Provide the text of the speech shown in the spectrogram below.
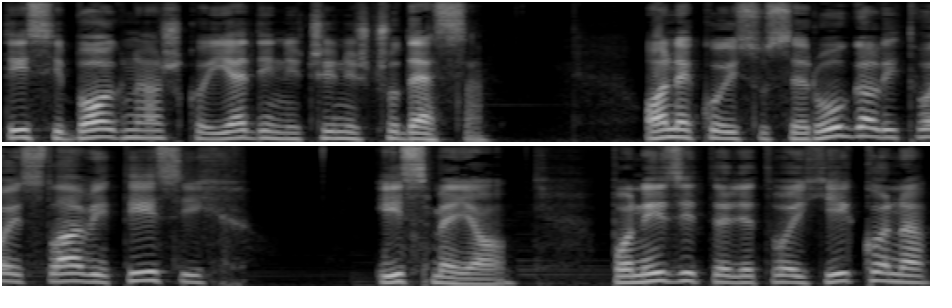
Ti si Bog naš koji jedini činiš čudesa. One koji su se rugali tvoj slavi, ti si ih ismejao. Ponizitelje tvojih ikona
